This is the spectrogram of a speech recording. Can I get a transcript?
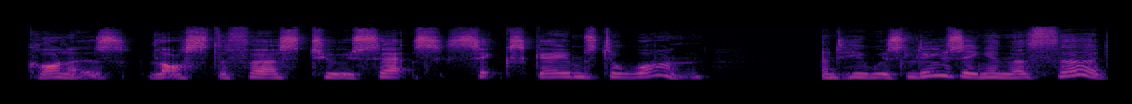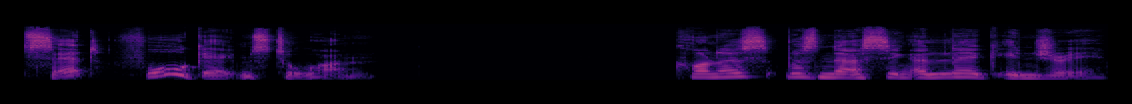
Connors lost the first two sets six games to one, and he was losing in the third set four games to one. Connors was nursing a leg injury.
